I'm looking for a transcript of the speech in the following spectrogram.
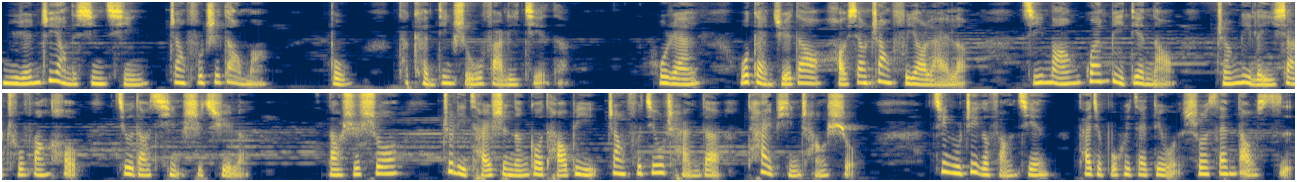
女人这样的心情，丈夫知道吗？不，他肯定是无法理解的。忽然，我感觉到好像丈夫要来了，急忙关闭电脑，整理了一下厨房后，就到寝室去了。老实说，这里才是能够逃避丈夫纠缠的太平场所。进入这个房间。他就不会再对我说三道四，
